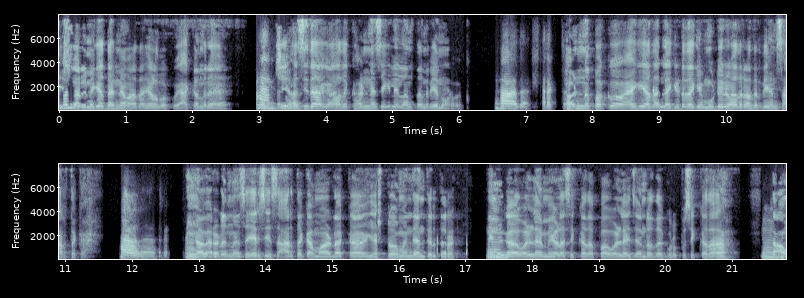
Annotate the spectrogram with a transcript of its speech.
ಈಶ್ವರನಿಗೆ ಧನ್ಯವಾದ ಹೇಳ್ಬೇಕು. ಯಾಕಂದ್ರೆ ಪಕ್ಷಿ ಹಸಿದಾಗ ಅದಕ್ಕೆ ಹಣ್ಣು ಸಿಗ್ಲಿಲ್ಲ ಅಂತಂದ್ರೆ ಏನ್ ನೋಡ್ಬೇಕು? ಹಣ್ಣು ಪಕ್ವವಾಗಿ ಅದ ಅಲ್ಲೇ ಗಿಡದಾಗೆ ಅದ್ರ ಅದ್ರದ್ದು ಏನ್ ಸಾರ್ಥಕ? ಹೌದೌದ್ರಿ. ಹ್ಮ್ ಅವೆರಡನ್ನ ಸೇರಿಸಿ ಸಾರ್ಥಕ ಮಾಡಕ ಎಷ್ಟೋ ಮಂದಿ ಅಂತಿರ್ತಾರ. ನಿನಗ ಒಳ್ಳೆ ಮೇಳ ಸಿಕ್ಕದಪ್ಪ ಒಳ್ಳೆ ಜನರದ ಗ್ರೂಪ್ ಸಿಕ್ಕದ. ನಾವು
